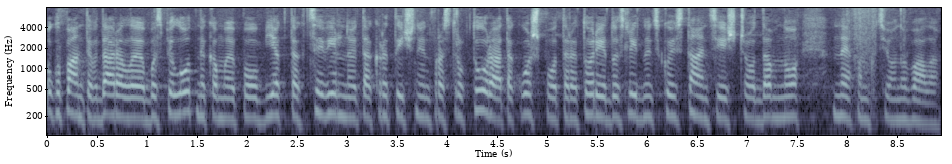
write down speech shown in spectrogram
Окупанти вдарили безпілотниками по об'єктах цивільної та критичної інфраструктури, а також по території дослідницької станції, що давно не функціонувала.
